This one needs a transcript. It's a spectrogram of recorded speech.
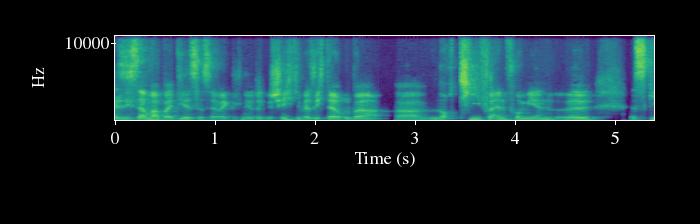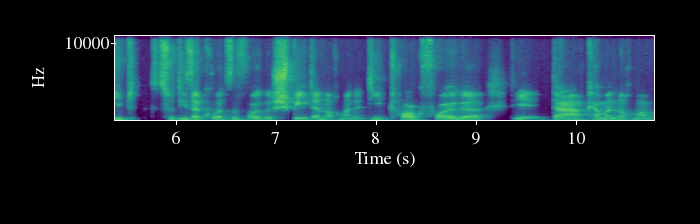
also ich sage mal, bei dir ist das ja wirklich eine Geschichte, wer sich darüber äh, noch tiefer informieren will. Es gibt zu dieser kurzen Folge später nochmal eine Deep Talk Folge, die, da kann man nochmal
